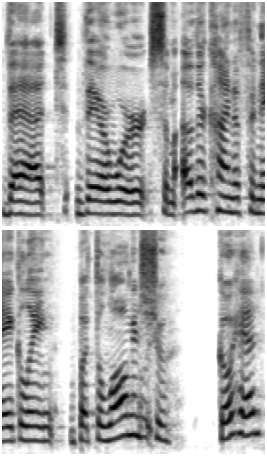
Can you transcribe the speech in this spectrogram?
that there were some other kind of finagling. But the long and short, go ahead.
